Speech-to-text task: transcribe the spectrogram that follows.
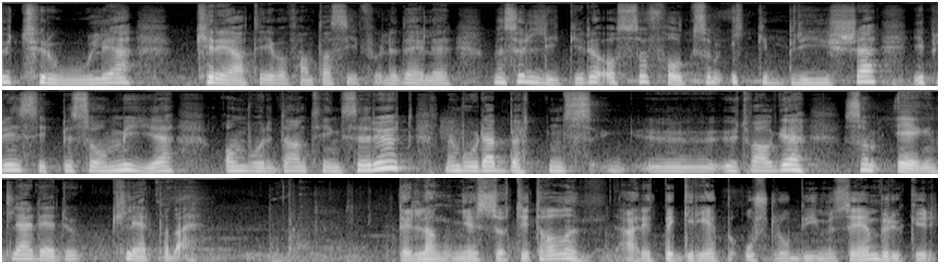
utrolige kreative og fantasifulle deler. Men så ligger det også folk som ikke bryr seg i prinsippet så mye om hvordan ting ser ut, men hvor det er Buttons-utvalget som egentlig er det du kler på deg. Det lange 70-tallet er et begrep Oslo bymuseum bruker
